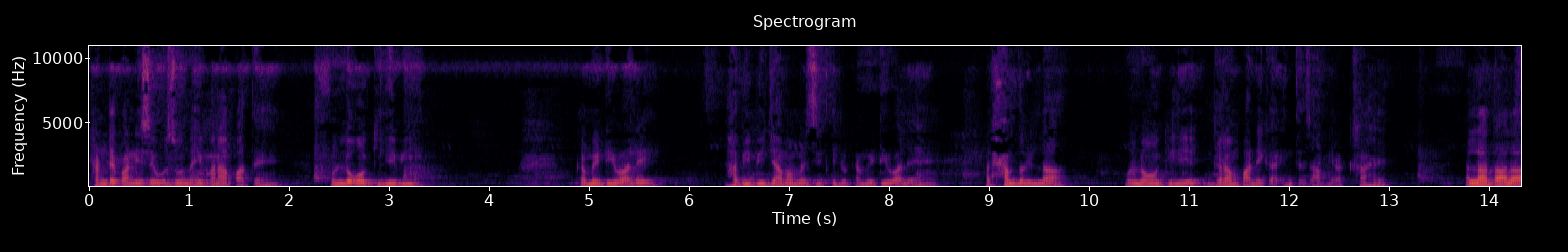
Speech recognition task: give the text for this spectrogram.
ठंडे पानी से वज़ू नहीं बना पाते हैं, उन लोगों के लिए भी कमेटी वाले, हबीबी जामा मस्जिद के जो कमेटी वाले हैं, अल्हम्दुलिल्लाह, उन लोगों के लिए गर्म पानी का इंतज़ाम भी रखा है। अल्लाह ताला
